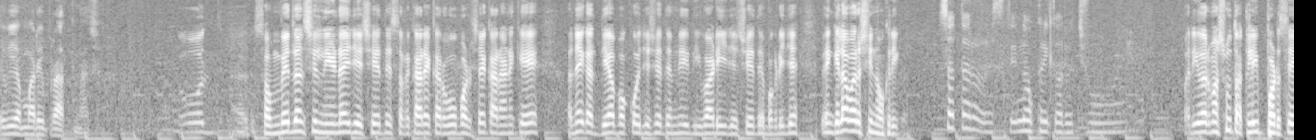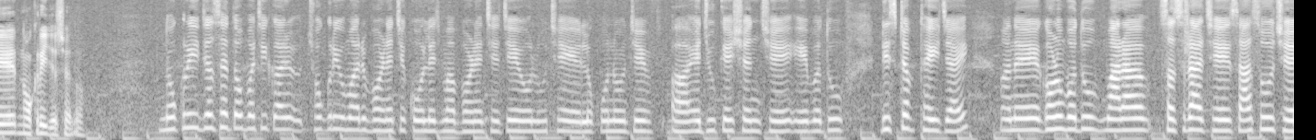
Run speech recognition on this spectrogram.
એવી અમારી પ્રાર્થના છે. તો સંવેદનશીલ નિર્ણય જે છે તે સરકારે કરવો પડશે કારણ કે અનેક અધ્યાપકો જે છે તેમની દિવાળી જે છે તે બગડી જાય. બેન કેટલા વર્ષથી નોકરી સત્તર વર્ષથી નોકરી કરું છું. પરિવારમાં શું તકલીફ પડશે? નોકરી જશે તો? નોકરી જશે તો પછી છોકરીઓ મારી ભણે છે કોલેજમાં ભણે છે જે ઓલું છે એ લોકોનું જે એજ્યુકેશન છે એ બધું ડિસ્ટર્બ થઈ જાય. અને ઘણું બધું મારા સસરા છે સાસુ છે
